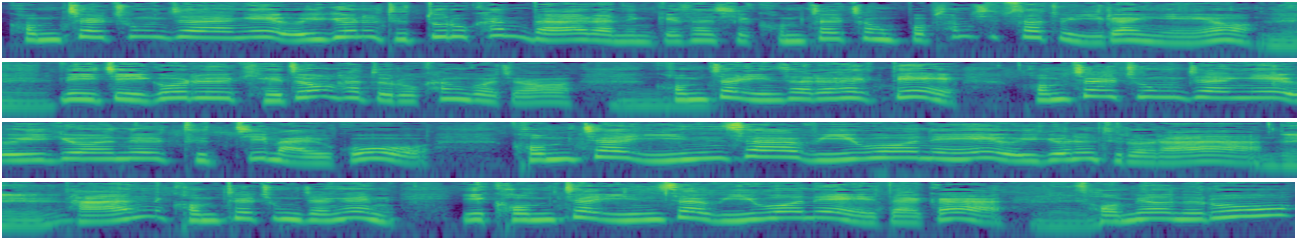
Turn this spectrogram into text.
검찰총장의 의견을 듣도록 한다라는 게 사실 검찰청법 34조 1항이에요. 네. 근데 이제 이거를 개정하도록 한 거죠. 음. 검찰 인사를 할 때 검찰총장의 의견을 듣지 말고 검찰 인사위원회의 의견을 들어라. 네. 단 검찰총장은 이검 찰 인사위원회에다가 네. 서면으로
